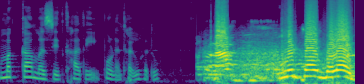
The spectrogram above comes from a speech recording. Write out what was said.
મક્કા મસ્જિદ ખાતે પૂર્ણ થયું હતું. બલોચ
